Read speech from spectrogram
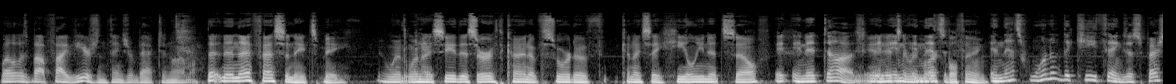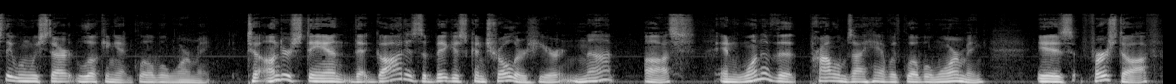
Well, it was about five years and things are back to normal. Th- and that fascinates me. When, when I see this earth kind of sort of, can I say, healing itself, It, and it does. it- and, it's and- a and remarkable thing. And that's one of the key things, especially when we start looking at global warming. To understand that God is the biggest controller here, not us. And one of the problems I have with global warming is, first off,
